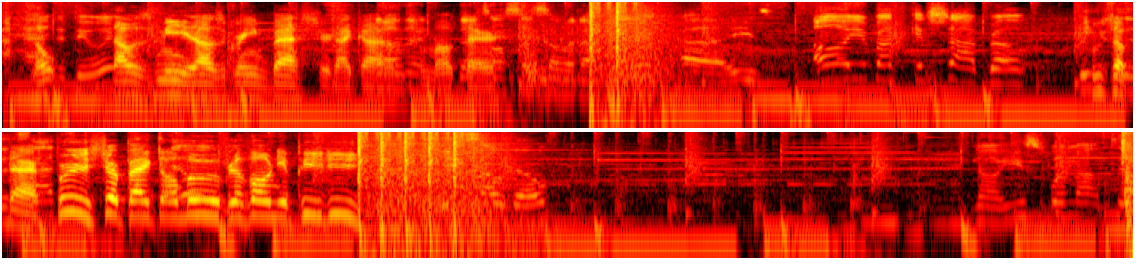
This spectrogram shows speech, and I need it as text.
I had Nope, to do it. That was me. That was a green bastard. I got No, him there- from out there. also someone up there. Uh, he's. Oh, you're about to get shot, bro. He- Who's up there? Freeze, dirtbag, don't move. Livonia PD. He's so dope. No, you swim out to the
